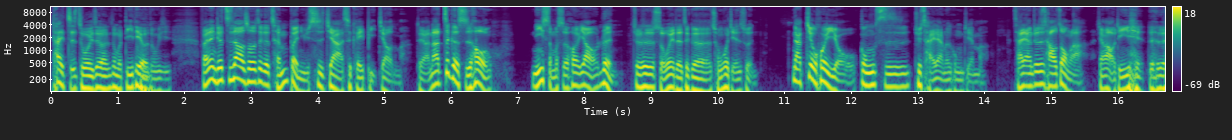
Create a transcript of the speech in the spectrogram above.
太执着于这个这么 detail 的东西，嗯、反正你就知道说这个成本与市价是可以比较的嘛，对啊。那这个时候你什么时候要认，就是所谓的这个存货减损，那就会有公司去裁量的空间嘛。裁量就是操纵啦，讲好听一点，对不对？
